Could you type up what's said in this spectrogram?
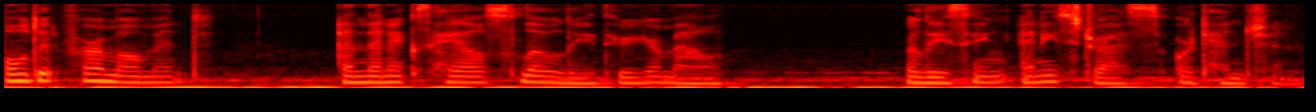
Hold it for a moment and then exhale slowly through your mouth, releasing any stress or tension.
